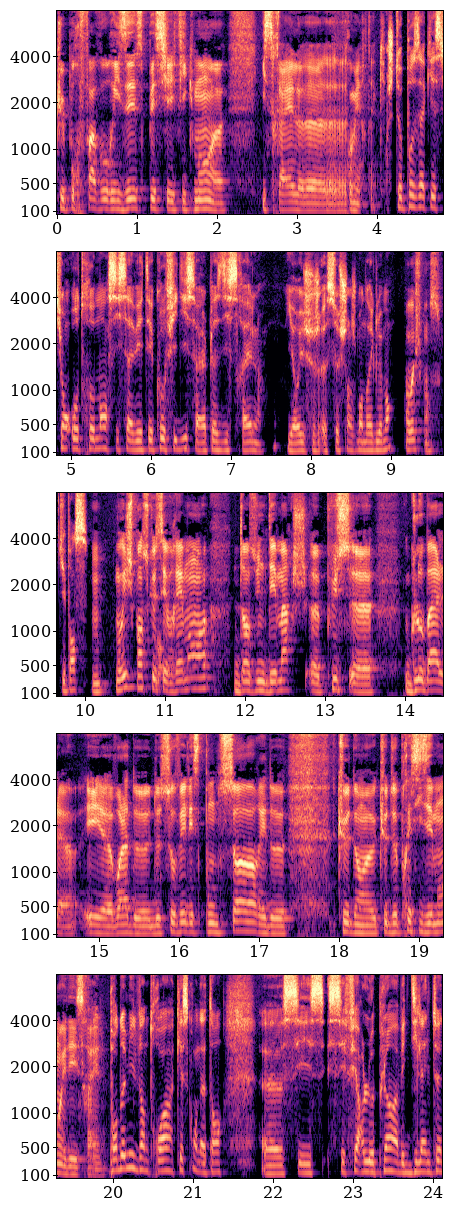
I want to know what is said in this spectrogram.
que pour favoriser spécifiquement euh, Israël euh, première tech. Je te pose la question autrement, si ça avait été Cofidis à la place d'Israël, il y aurait eu ce changement de règlement? Oui, je pense. Tu penses? Hmm. Oui, je pense que c'est vraiment dans une démarche euh, plus globale et voilà de, de, sauver les sponsors et de que, dans, que de précisément aider Israël. Pour 2023, qu'est-ce qu'on attend? C'est faire le plein avec Dylan Tuns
